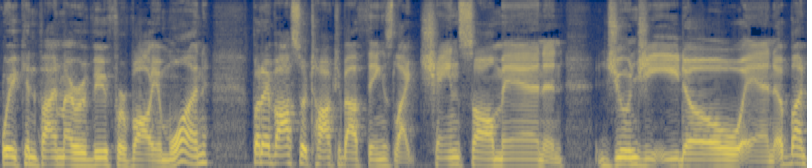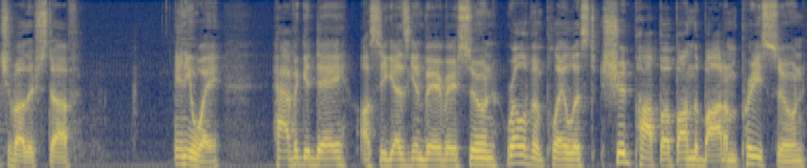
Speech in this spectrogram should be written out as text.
where you can find my review for Volume 1, but I've also talked about things like Chainsaw Man and Junji Ito and a bunch of other stuff. Anyway, have a good day. I'll see you guys again very, very soon. Relevant playlist should pop up on the bottom pretty soon.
